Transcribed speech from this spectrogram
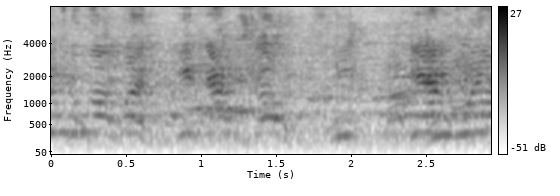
One, two, one, one. He's down the shoulder. He, he, he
